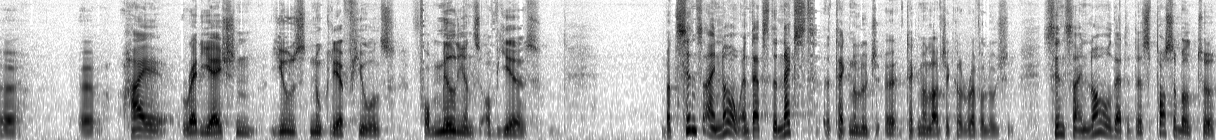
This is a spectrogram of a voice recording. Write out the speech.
uh, uh, high radiation used nuclear fuels for millions of years. But since I know, and that's the next uh, uh, technological revolution, since I know that it is possible to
